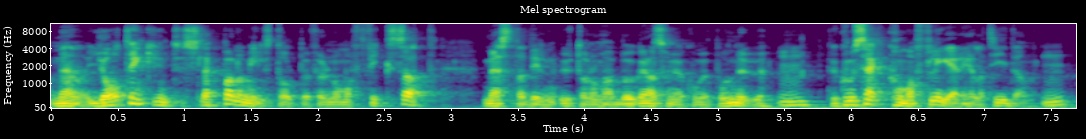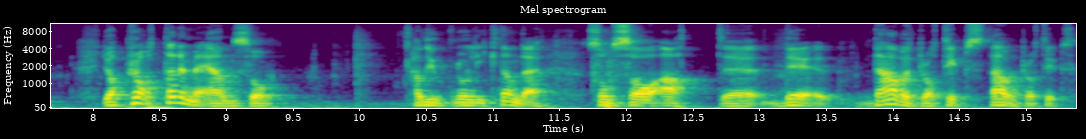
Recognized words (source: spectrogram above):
Men jag tänker inte släppa någon milstolpe förrän de har fixat mesta delen utav de här buggarna som har kommit på nu. Mm. Det kommer säkert komma fler hela tiden. Jag pratade med en som hade gjort något liknande som sa att eh, det, det här var ett bra tips. Det här var ett bra tips.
